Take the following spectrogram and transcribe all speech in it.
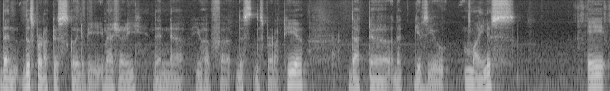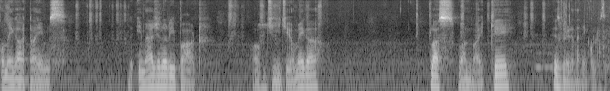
then this product is going to be imaginary, then uh, you have uh, this this product here that uh, that gives you minus a omega times the imaginary part of g j omega plus 1 by k is greater than equal to 0.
